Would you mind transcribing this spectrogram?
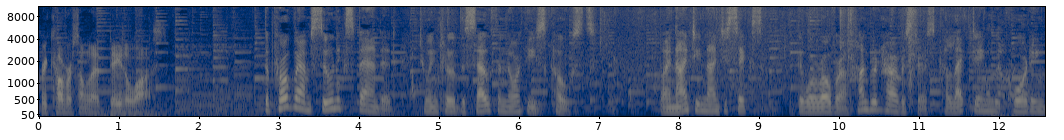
recover some of that data loss. The program soon expanded to include the south and northeast coasts. By 1996, there were over 100 harvesters collecting, recording,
